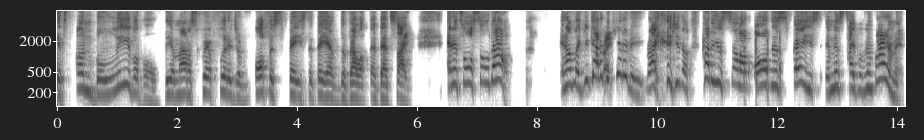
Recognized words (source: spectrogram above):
it's unbelievable the amount of square footage of office space that they have developed at that site. And it's all sold out. And I'm like, you got to right. be kidding me, right? you know, how do you sell out all this space in this type of environment?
